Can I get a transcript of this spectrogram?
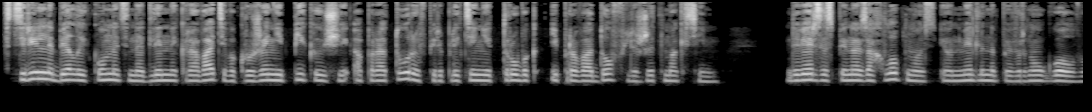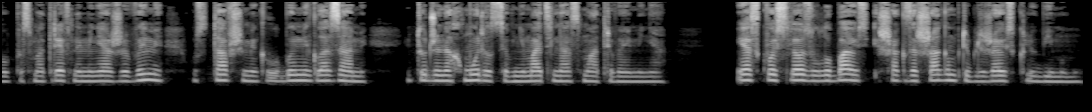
В стерильно-белой комнате на длинной кровати в окружении пикающей аппаратуры в переплетении трубок и проводов лежит Максим. Дверь за спиной захлопнулась, и он медленно повернул голову, посмотрев на меня живыми, уставшими голубыми глазами, и тут же нахмурился, внимательно осматривая меня. Я сквозь слезы улыбаюсь и шаг за шагом приближаюсь к любимому.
